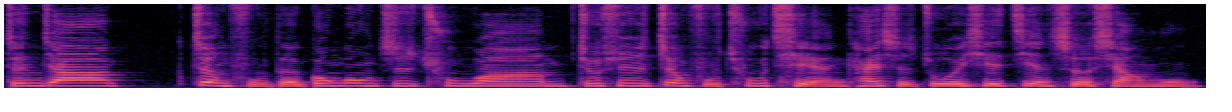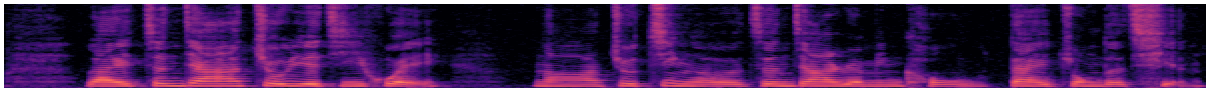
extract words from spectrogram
增加政府的公共支出啊，就是政府出钱开始做一些建设项目，来增加就业机会，那就进而增加人民口袋中的钱。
